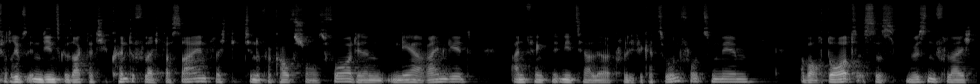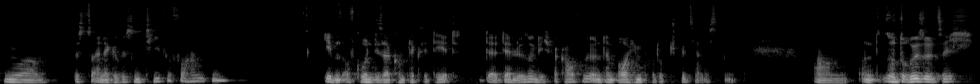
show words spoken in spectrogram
Vertriebsinnendienst gesagt hat, hier könnte vielleicht was sein, vielleicht liegt hier eine Verkaufschance vor, der dann näher reingeht, anfängt eine initiale Qualifikation vorzunehmen. Aber auch dort ist das Wissen vielleicht nur bis zu einer gewissen Tiefe vorhanden, eben aufgrund dieser Komplexität der, der Lösung, die ich verkaufen will. Und dann brauche ich einen Produktspezialisten. Ähm, und so dröselt sich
